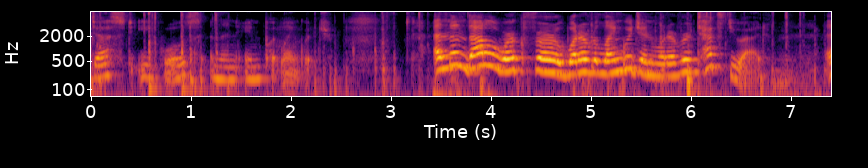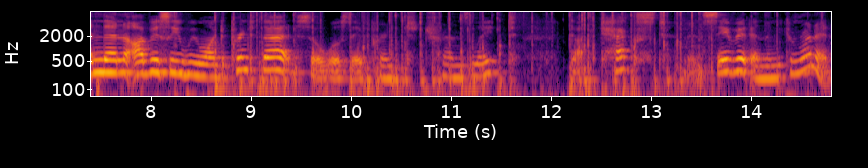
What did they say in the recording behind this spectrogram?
dest equals, and then input language. And then that'll work for whatever language and whatever text you add. And then obviously we want to print that, so we'll say print translate dot text and then save it and then we can run it.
